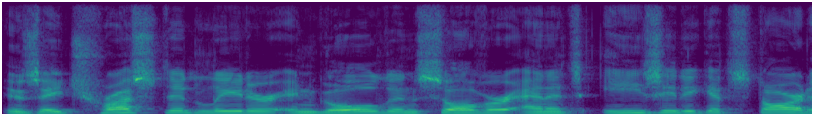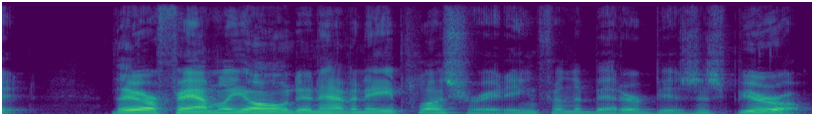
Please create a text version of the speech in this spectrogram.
is a trusted leader in gold and silver, and it's easy to get started. They are family owned and have an A plus rating from the Better Business Bureau.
